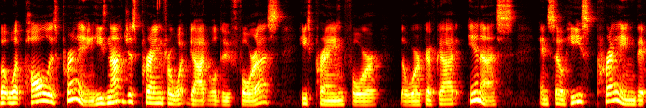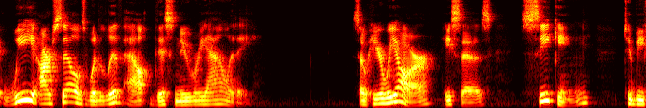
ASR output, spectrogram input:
But what Paul is praying, he's not just praying for what God will do for us, he's praying for the work of God in us. And so he's praying that we ourselves would live out this new reality. So here we are, he says, seeking to be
